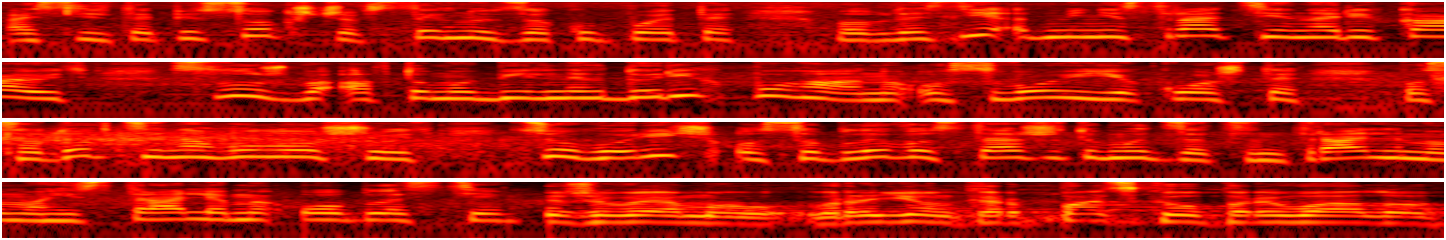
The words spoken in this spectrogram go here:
а сіль та пісок ще встигнуть закупити. В обласній адміністрації нарікають, служба автомобільних доріг погано освоює кошти. Посадовці наголошують, цьогоріч особливо стежитимуть за центральними магістралями області. Ми живемо в район Карпатського перевалу,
